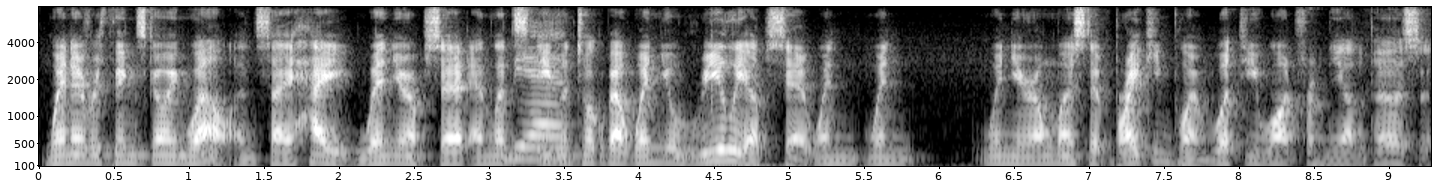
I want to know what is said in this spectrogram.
when everything's going well and say, hey, when you're upset, and let's yeah. even talk about when you're really upset, when when when you're almost at breaking point, what do you want from the other person?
